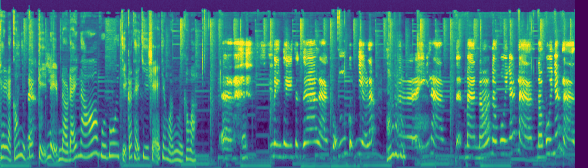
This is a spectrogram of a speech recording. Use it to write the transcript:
hay là có những cái kỷ niệm nào đấy nó vui vui chị có thể chia sẻ cho mọi người không ạ? À? mình thì thực ra là cũng cũng nhiều lắm. À, ý là mà nó nó vui nhất là nó vui nhất là,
